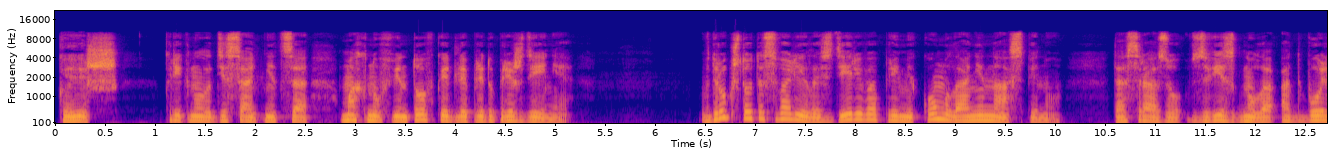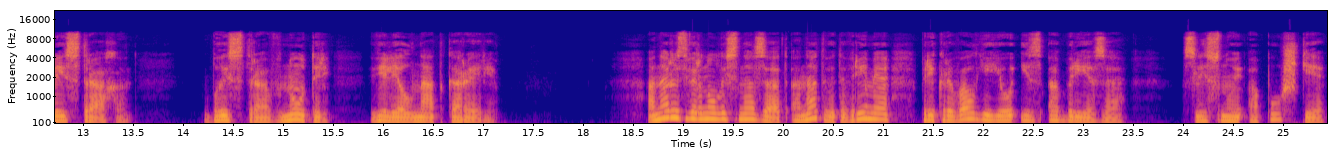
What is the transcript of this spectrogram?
«Кыш!» — крикнула десантница, махнув винтовкой для предупреждения. Вдруг что-то свалилось с дерева прямиком Лане на спину. Та сразу взвизгнула от боли и страха. «Быстро, внутрь!» — велел Над Каррери. Она развернулась назад, а Над в это время прикрывал ее из обреза. С лесной опушки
